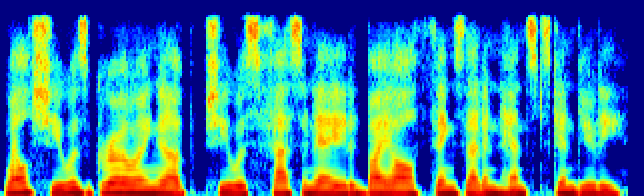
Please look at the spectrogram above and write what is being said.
While she was growing up, she was fascinated by all things that enhanced skin beauty.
